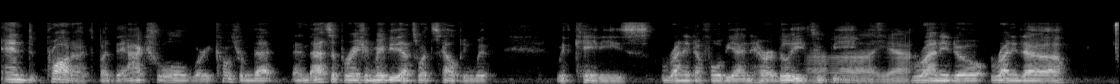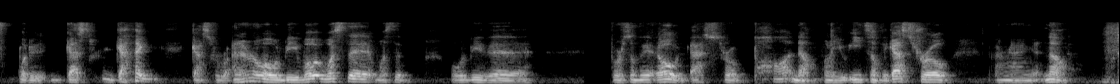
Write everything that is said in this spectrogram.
end product, but the actual where it comes from that and that separation, maybe that's what's helping with with Katie's ranidaphobia and her ability to Ah, yeah. be ranido ranida what do you, gast, gastro I don't know what would be what, what's the what's the what would be the for something oh gastropod no when you eat something gastro no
